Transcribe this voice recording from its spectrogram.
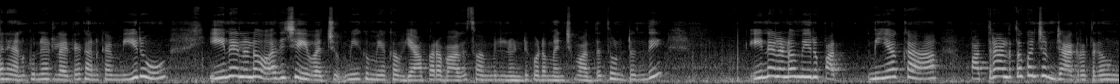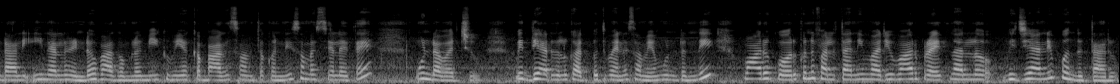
అని అనుకున్నట్లయితే కనుక మీరు ఈ నెలలో అది చేయవచ్చు. మీకు మీ యొక్క వ్యాపార భాగస్వామ్యుల నుండి కూడా మంచి మద్దతు ఉంటుంది. ఈ నెలలో మీరు పత్ మీ యొక్క పత్రాలతో కొంచెం జాగ్రత్తగా ఉండాలి. ఈ నెల రెండో భాగంలో మీకు మీ యొక్క భాగస్వామితో కొన్ని సమస్యలు అయితే ఉండవచ్చు. విద్యార్థులకు అద్భుతమైన సమయం ఉంటుంది. వారు కోరుకున్న ఫలితాన్ని మరియు వారు ప్రయత్నాల్లో విజయాన్ని పొందుతారు.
